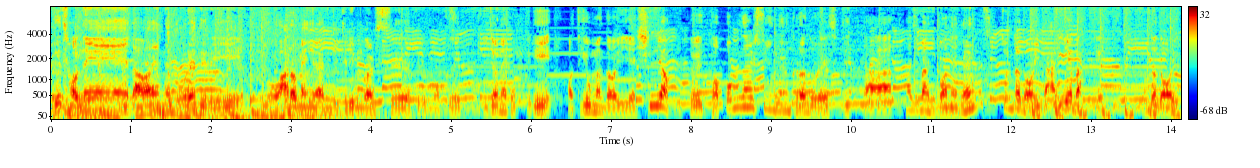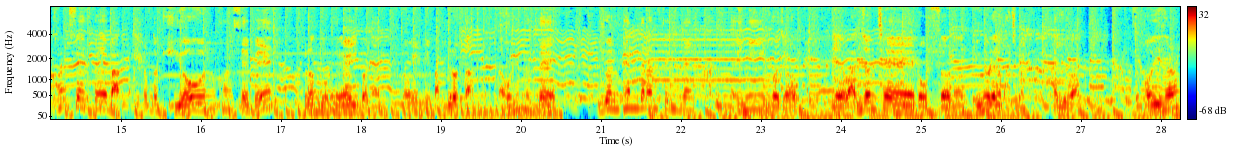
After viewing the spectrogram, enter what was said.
그 전에 나와 있는 노래들이 뭐 와러맨이라든지 드림걸스 그리고 뭐 그 이전의 곡들이 어떻게 보면 너희의 실력을 더 뽐낼 수 있는 그런 노래일 수도 있다. 하지만 이번에는 좀 더 너희 나이에 맞게 좀 더 너희 컨셉에 맞게 좀 더 귀여운 컨셉의 그런 노래를 이번엔 너희를 만들었다라고 했는데 이건 팬들한테 굉장히 큰 의미인 거죠. 이제 완전체로서는 이 노래가 마지막 아이유와 더 이상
